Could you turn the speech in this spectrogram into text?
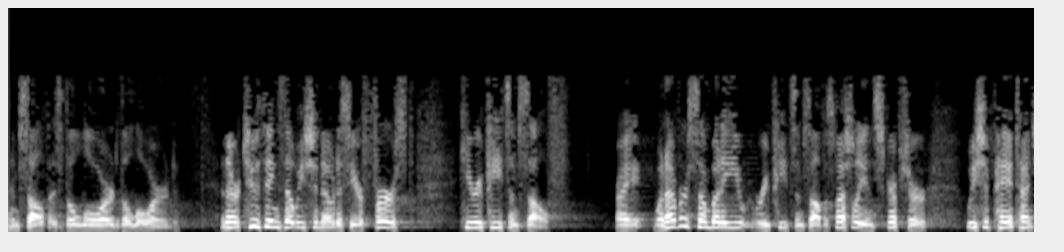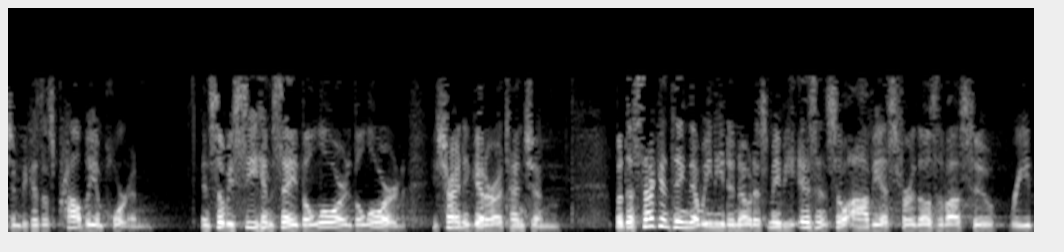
himself as the Lord, the Lord. And there are two things that we should notice here. First, he repeats himself, right? Whenever somebody repeats himself, especially in Scripture, we should pay attention because it's probably important. And so we see him say, The Lord, the Lord. He's trying to get our attention. But the second thing that we need to notice maybe isn't so obvious for those of us who read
